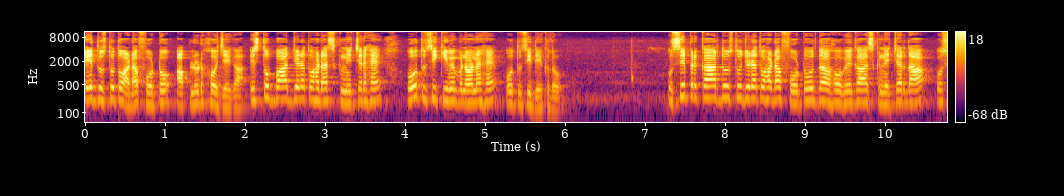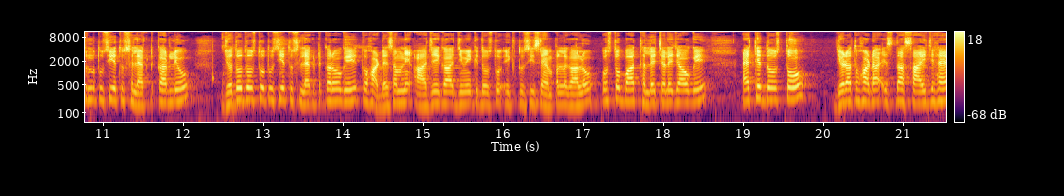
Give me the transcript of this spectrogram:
ਇਹ ਦੋਸਤੋ ਤੁਹਾਡਾ ਫੋਟੋ ਅਪਲੋਡ ਹੋ ਜਾਏਗਾ। ਇਸ ਤੋਂ ਬਾਅਦ ਜਿਹੜਾ ਤੁਹਾਡਾ ਸਿਗਨੇਚਰ ਹੈ, ਉਹ ਤੁਸੀਂ ਕਿਵੇਂ ਬਣਾਉਣਾ ਹੈ, ਉਹ ਤੁਸੀਂ ਦੇਖ ਲਓ। ਉਸੇ ਪ੍ਰਕਾਰ ਦੋਸਤੋ ਜਿਹੜਾ ਤੁਹਾਡਾ ਫੋਟੋ ਦਾ ਹੋਵੇਗਾ ਸਿਗਨੇਚਰ ਦਾ ਉਸ ਨੂੰ ਤੁਸੀਂ ਇੱਥੋਂ ਸਿਲੈਕਟ ਕਰ ਲਿਓ। ਜਦੋਂ ਦੋਸਤੋ ਤੁਸੀਂ ਇੱਥੋਂ ਸਿਲੈਕਟ ਕਰੋਗੇ, ਤੁਹਾਡੇ ਸਾਹਮਣੇ ਆ ਜਾਏਗਾ, ਜਿਵੇਂ ਕਿ ਦੋਸਤੋ ਇੱਕ ਤੁਸੀਂ ਸੈਂਪਲ ਲਗਾ ਲਓ, ਉਸ ਤੋਂ ਬਾਅਦ ਥੱਲੇ ਚਲੇ ਜਾਓਗੇ। ਇੱਥੇ ਦੋਸਤੋ ਜਿਹੜਾ ਤੁਹਾਡਾ ਇਸ ਦਾ ਸਾਈਜ਼ ਹੈ,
